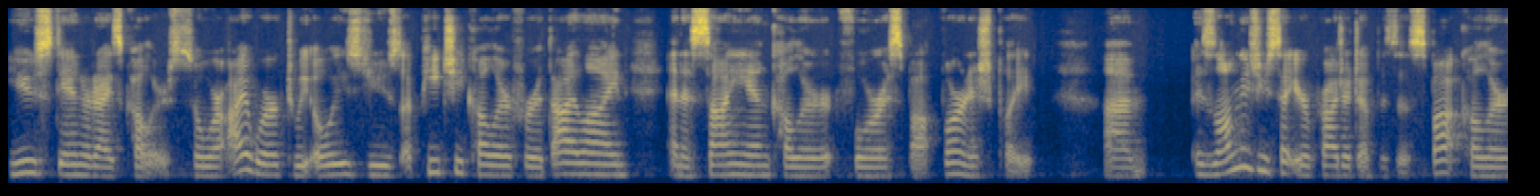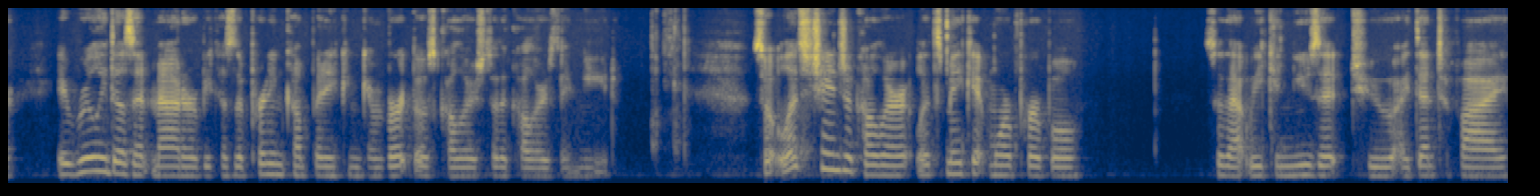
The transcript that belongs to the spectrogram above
use standardized colors. So where I worked, we always used a peachy color for a die line and a cyan color for a spot varnish plate. Um, as long as you set your project up as a spot color, it really doesn't matter because the printing company can convert those colors to the colors they need. So let's change the color. Let's make it more purple so that we can use it to identify.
